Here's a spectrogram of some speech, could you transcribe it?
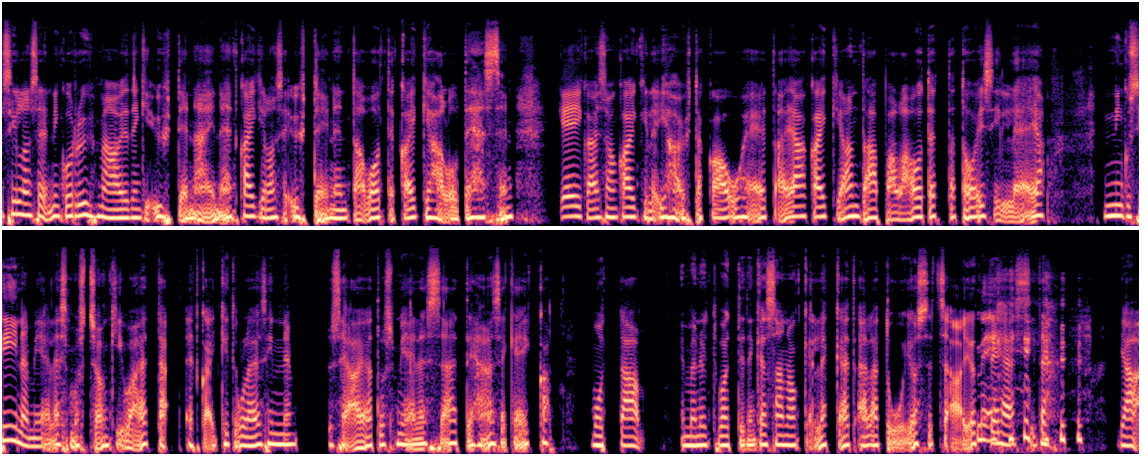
silloin se niin ryhmä on jotenkin yhtenäinen, että kaikilla on se yhteinen tavoite, kaikki haluaa tehdä sen keikan ja se on kaikille ihan yhtä kauheeta ja kaikki antaa palautetta toisilleen ja niin kuin siinä mielessä musta se on kiva, että, että kaikki tulee sinne se ajatus mielessä, että tehdään se keikka. Mutta en mä nyt voi tietenkään sanoa kellekään, että älä tuu, jos et sä aiot niin. tehdä sitä. Ja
